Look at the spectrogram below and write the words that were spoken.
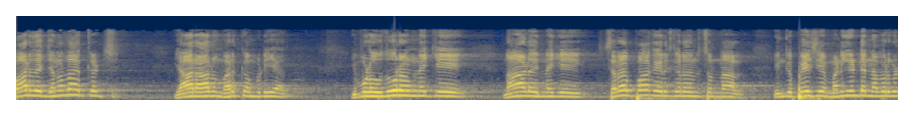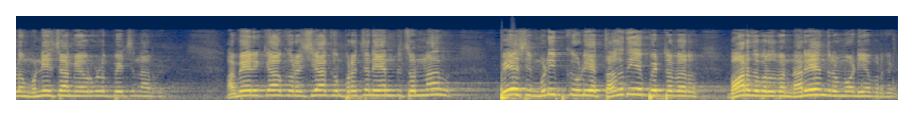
பாரதிய ஜனதா கட்சி. யாராலும் மறுக்க முடியாது. இவ்வளவு தூரம் இன்னைக்கு நாடு இன்னைக்கு சிறப்பாக இருக்கிறதுன்னு சொன்னால் இங்கு பேசிய மணிகண்டன் அவர்களும் முன்னேசாமி அவர்களும் பேசினார்கள். அமெரிக்காவுக்கும் ரஷ்யாவுக்கும் பிரச்சனை என்று சொன்னால் பேசி முடிக்கக்கூடிய தகுதியை பெற்றவர் பாரத பிரதமர் நரேந்திர மோடி அவர்கள்.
